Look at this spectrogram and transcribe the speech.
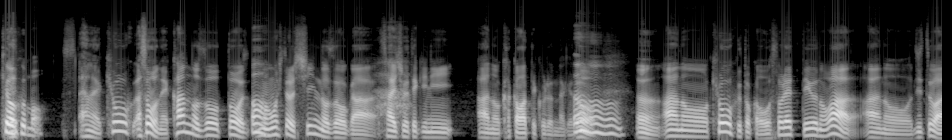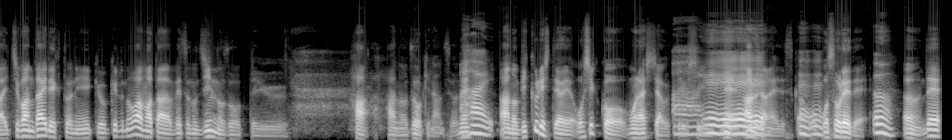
恐怖も。あのね恐怖あそうね。肝の像と、もう一人真の像が最終的にあの関わってくるんだけど、うんうん、あの恐怖とか恐れっていうのはあの実は一番ダイレクトに影響を受けるのはまた別の腎の像っていうはあの臓器なんですよね。はい。あのびっくりしておしっこ漏らしちゃうっていうシーンね、えーあるじゃないですか、ええ恐れで。うん。うん、で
